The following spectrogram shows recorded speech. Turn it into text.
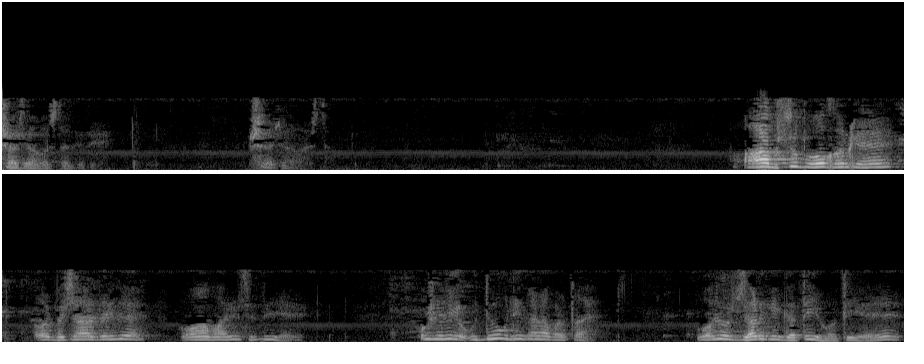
सचावस्था करे सचावस्था आप चुप होकर के और विचार देंगे, वहाँ हमारी स्थिति है। उसके लिए उद्योग नहीं करना पड़ता है। वो जो जड़ की गति होती है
